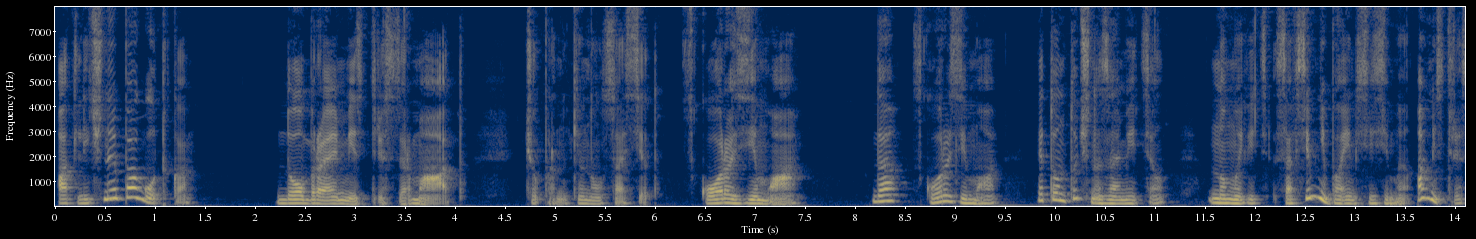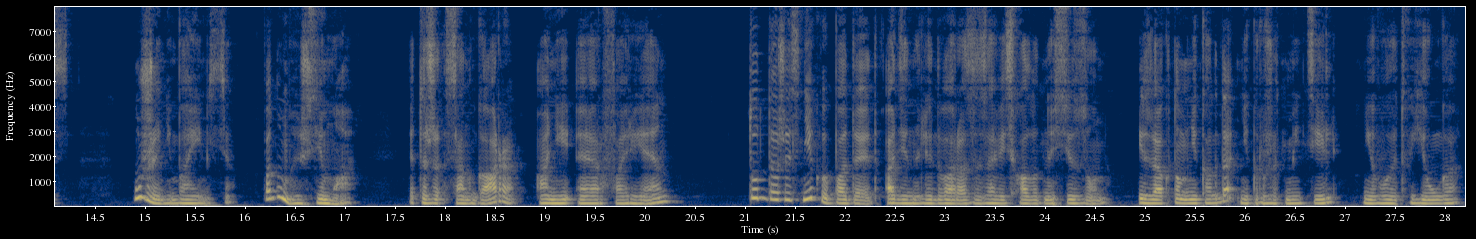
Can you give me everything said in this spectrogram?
Отличная погодка. Добрая мистрис Эрмат, чопорно кивнул сосед. Скоро зима. Да, скоро зима. Это он точно заметил. Но мы ведь совсем не боимся зимы, а, мистрис? Уже не боимся. Подумаешь, зима. Это же Сангара, а не Эрфариен. Тут даже снег выпадает один или два раза за весь холодный сезон. И за окном никогда не кружит метель, не воет в юго.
